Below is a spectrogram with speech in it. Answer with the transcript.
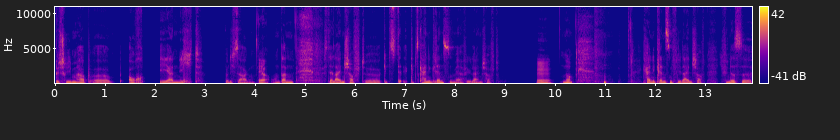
beschrieben habe, äh, auch eher nicht, würde ich sagen. Ja. Und dann ist der Leidenschaft, äh, gibt es keine Grenzen mehr für die Leidenschaft. Mhm. Ne? keine Grenzen für die Leidenschaft. Ich finde, das, äh,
